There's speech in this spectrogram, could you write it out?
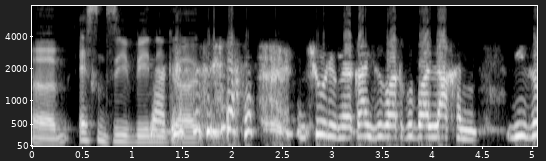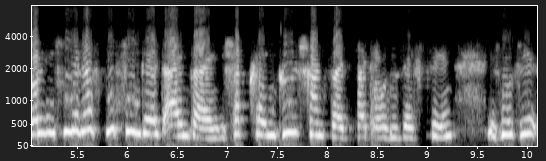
ähm, essen Sie weniger? Entschuldigung, da kann ich sogar drüber lachen. Wie soll ich mir das bisschen Geld einteilen? Ich habe keinen Kühlschrank seit 2016. Ich muss hier,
